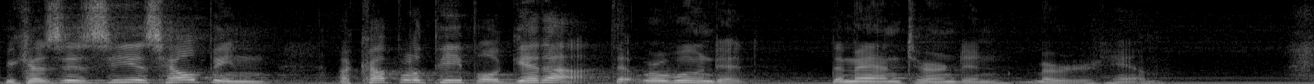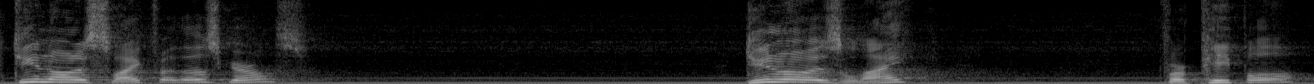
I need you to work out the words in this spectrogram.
Because as he is helping a couple of people get up that were wounded, the man turned and murdered him. Do you know what it's like for those girls? Do you know what it's like for people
